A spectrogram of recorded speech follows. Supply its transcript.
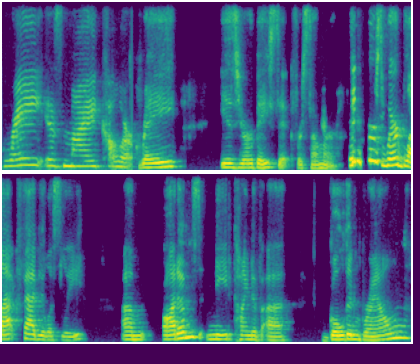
Gray is my color. Gray is your basic for summer. Winters wear black fabulously. Um, autumns need kind of a golden brown,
